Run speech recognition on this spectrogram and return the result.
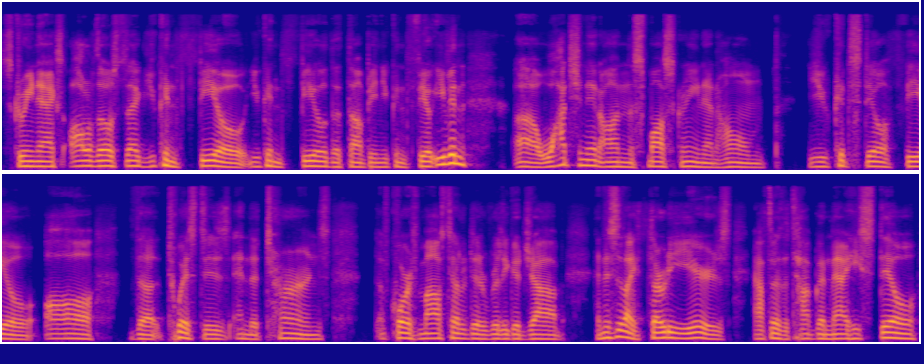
ScreenX, all of those things. You can feel, you can feel the thumping. You can feel even uh, watching it on the small screen at home. You could still feel all the twists and the turns of course, Miles Teller did a really good job. And this is like 30 years after the Top Gun match. He's still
